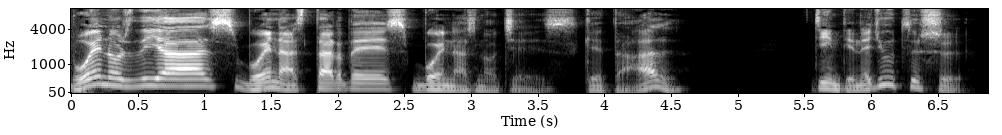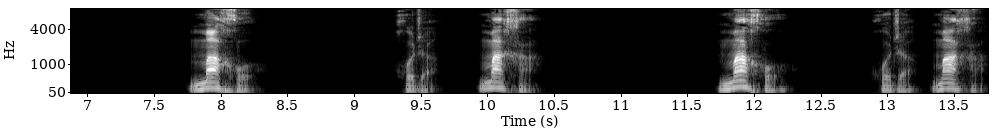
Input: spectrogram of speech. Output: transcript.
Buenos días, buenas tardes, buenas noches. ¿Qué tal? 今天的句子是 majo 或者 maja majo 或者 maja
